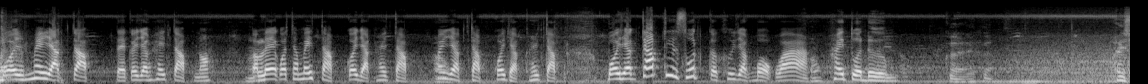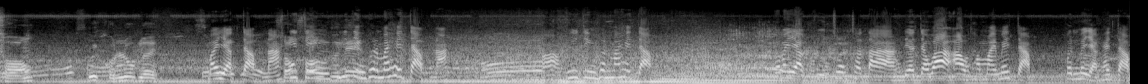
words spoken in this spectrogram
บเนาะอยไม่อยากจับแต่ก็ยังให้จับเนาะตอนแรกว่าจะไม่จับก็อยากให้จับ ไม่อยากจับก็อยากให้จับบอยอยากจับที่สุดก็คืออยากบอกว่าให้ตัวเดิมเกิดอะไรขึ้นให้สองอุ้ยขนลุกเลย ไม่อยากจับนะสองที่จริงสองคือที่จริงเลขเพื่อนไม่ให้จับนะอ๋ออ่าที่จริงเพื่อนไม่ให้จับ ก็ไม่อยากขืนโชคชะตา เดี๋ยวจะว่าเอ้าทำไมไม่จับเพื่อนไม่อยากให้จับ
